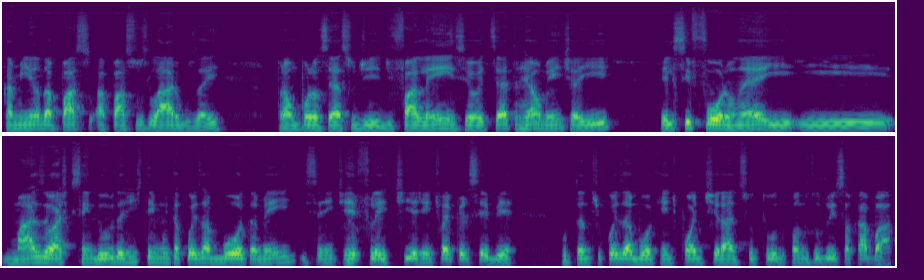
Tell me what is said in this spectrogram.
caminhando a, passo, a passos largos aí para um processo de, de falência ou etc., realmente aí eles se foram, né? E, e, mas eu acho que sem dúvida a gente tem muita coisa boa também, e se a gente refletir, a gente vai perceber o tanto de coisa boa que a gente pode tirar disso tudo quando tudo isso acabar.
